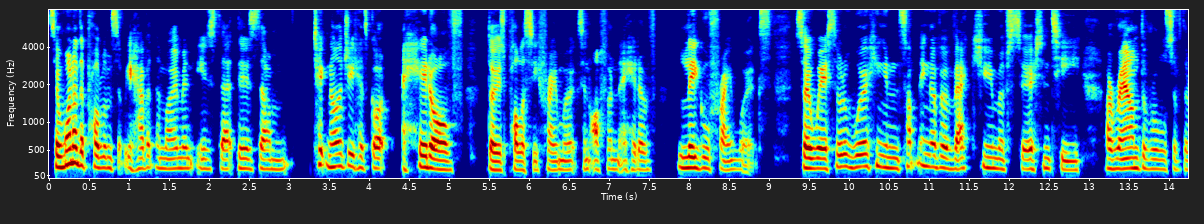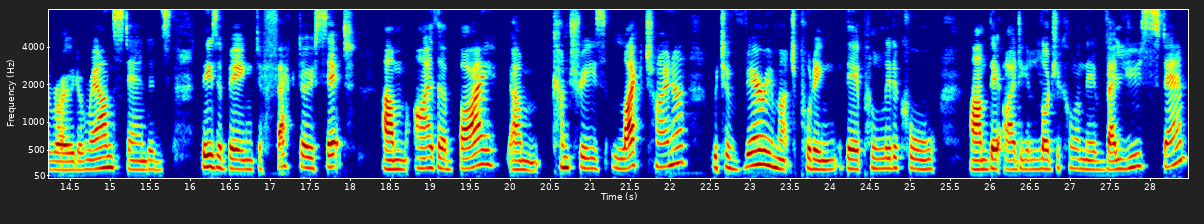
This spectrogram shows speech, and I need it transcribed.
So, one of the problems that we have at the moment is that there's um, technology has got ahead of those policy frameworks and often ahead of legal frameworks. So, we're sort of working in something of a vacuum of certainty around the rules of the road, around standards. These are being de facto set um, either by um, countries like China which are very much putting their political, um, their ideological, and their values stamp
